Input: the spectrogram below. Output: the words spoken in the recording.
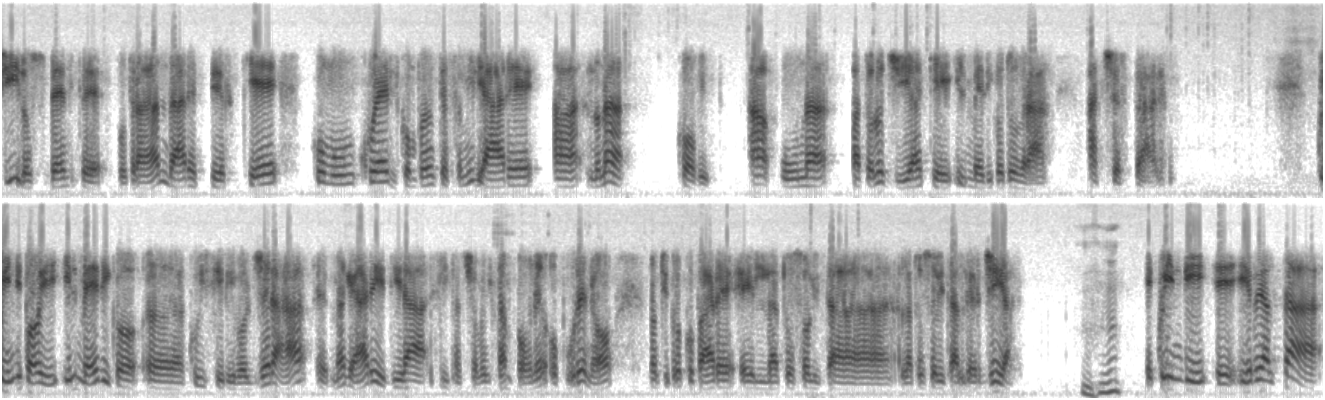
sì, lo studente potrà andare perché comunque il componente familiare ha, non ha Covid, ha una patologia che il medico dovrà accertare. Quindi poi il medico eh, a cui si rivolgerà eh, magari dirà sì facciamo il tampone oppure no, non ti preoccupare è la tua solita, la tua solita allergia. Uh-huh. E quindi eh, in realtà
